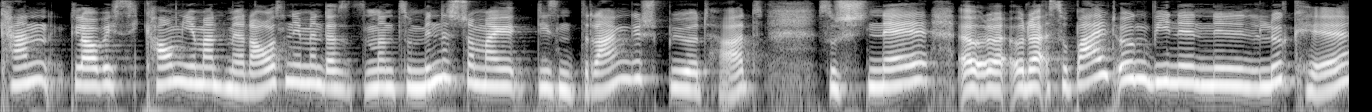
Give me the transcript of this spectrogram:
kann, glaube ich, sich kaum jemand mehr rausnehmen, dass man zumindest schon mal diesen Drang gespürt hat, so schnell äh, oder, oder sobald irgendwie eine, eine Lücke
